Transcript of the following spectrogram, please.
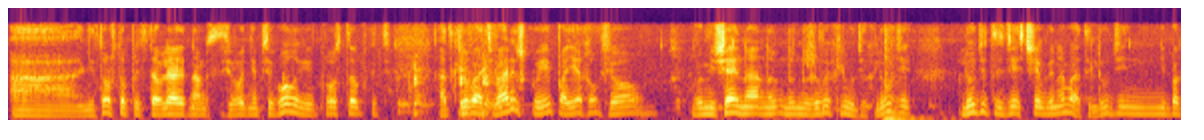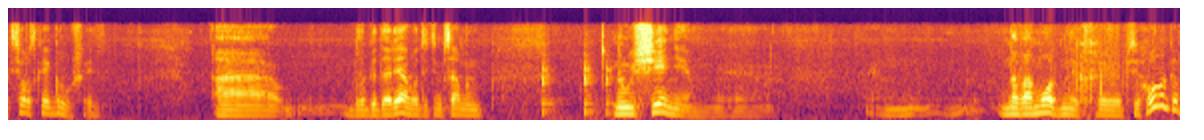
а не то, что представляют нам сегодня психологи, просто сказать, открывать варежку и поехал все, вымещай на, на, на живых людях. Люди, люди-то здесь чем виноваты? Люди не боксерская груша. А благодаря вот этим самым наущениям э, новомодных э, психологов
